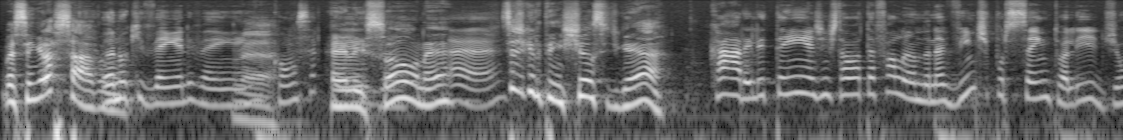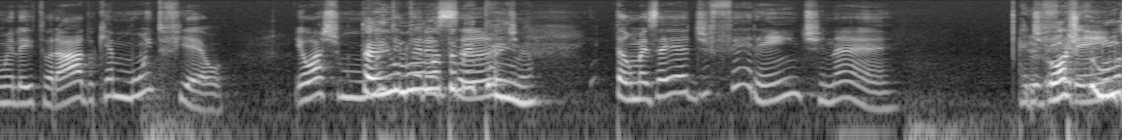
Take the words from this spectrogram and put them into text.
Vai ser engraçado. né? Ano que vem ele vem, É. com certeza. É eleição, né? É. Você acha que ele tem chance de ganhar? Cara, ele tem, a gente tava até falando, né? 20% ali de um eleitorado que é muito fiel. Eu acho muito Tem, o Lula interessante. também tem, né? Então, mas aí é diferente, né? É diferente. Eu acho que o Lula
